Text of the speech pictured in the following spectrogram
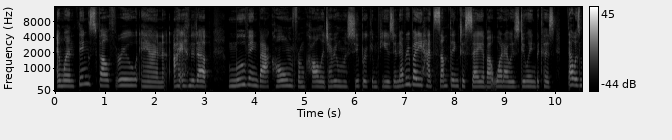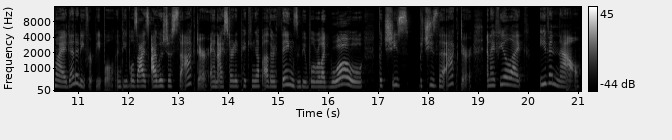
And when things fell through and I ended up moving back home from college, everyone was super confused and everybody had something to say about what I was doing because that was my identity for people. In people's eyes, I was just the actor and I started picking up other things and people were like, "Whoa, but she's but she's the actor." And I feel like even now,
